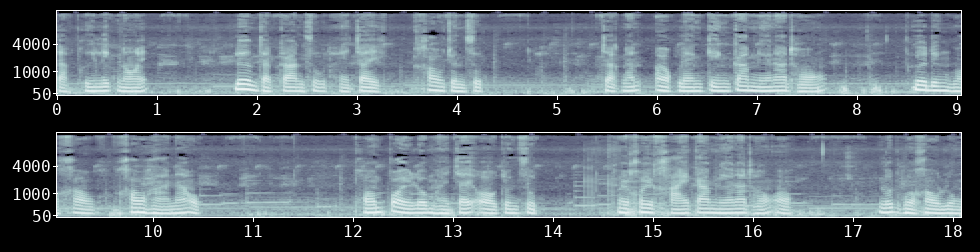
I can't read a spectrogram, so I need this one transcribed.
จากพื้นเล็กน้อย เริ่มจากการสูดหายใจเข้าจนสุด จากนั้นออกแรงเกรงกล้ามเนื้อหน้าท้อง เพื่อดึงหัวเข่าเข้าหาหน้าอก พร้อมปล่อยลมหายใจออกจนสุด ค่อยๆคคลายกล้ามเนื้อหน้าท้องออก ลดหัวเข่าลง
